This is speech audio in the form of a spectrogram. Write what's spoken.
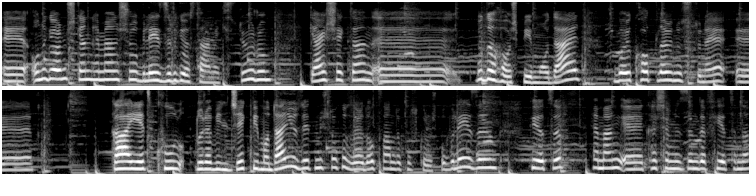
E, onu görmüşken hemen şu blazer'ı göstermek istiyorum. Gerçekten e, bu da hoş bir model. Böyle kotların üstüne e, gayet cool durabilecek bir model. 179 lira 99 kuruş. Bu blazer'ın fiyatı hemen e, kaşemizin de fiyatını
